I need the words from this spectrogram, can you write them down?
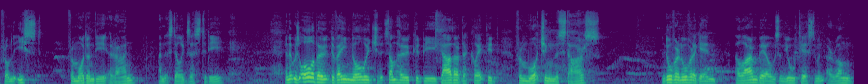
from the east, from modern day Iran, and it still exists today. And it was all about divine knowledge that somehow could be gathered or collected from watching the stars. And over and over again, alarm bells in the Old Testament are rung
